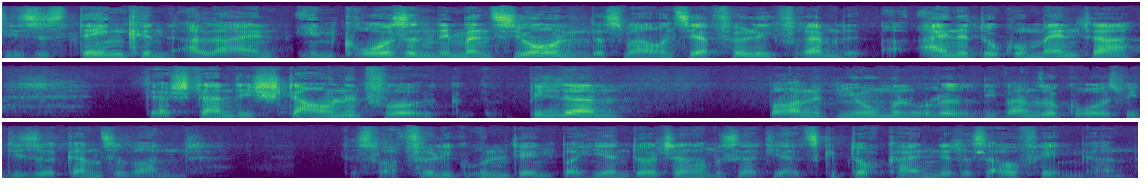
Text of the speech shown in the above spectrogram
dieses Denken allein in großen Dimensionen, das war uns ja völlig fremd. Eine Dokumenta, da stand ich staunend vor Bildern, Barnett Newman oder die waren so groß wie diese ganze Wand. Das war völlig undenkbar. Hier in Deutschland haben wir gesagt, ja, es gibt doch keinen, der das aufhängen kann.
